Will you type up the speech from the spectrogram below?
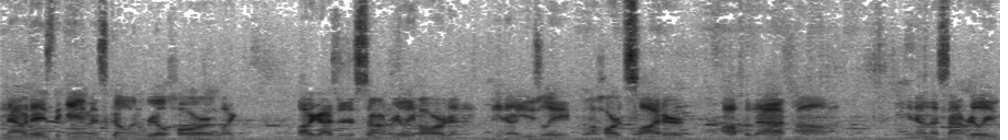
nowadays the game is going real hard. Like a lot of guys are just throwing really hard, and you know, usually a hard slider off of that. Um, you know, that's not really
